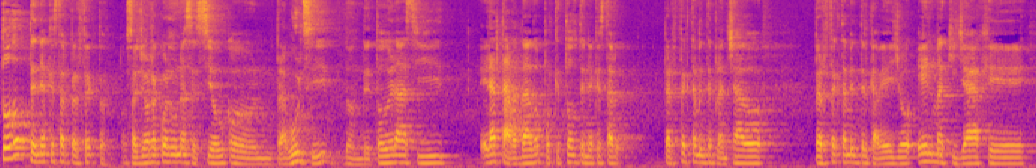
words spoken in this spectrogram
todo tenía que estar perfecto. O sea, yo recuerdo una sesión con Trabulsi donde todo era así, era tardado porque todo tenía que estar perfectamente planchado, perfectamente el cabello, el maquillaje,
